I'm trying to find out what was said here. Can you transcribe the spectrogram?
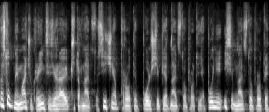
Наступний матч українці зіграють 14 січня проти Польщі, 15 проти Японії і 17 проти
